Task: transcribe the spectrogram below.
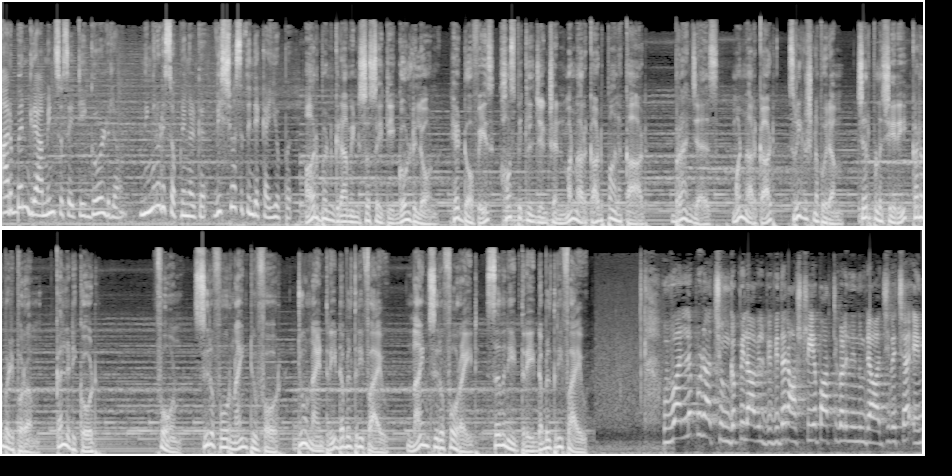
Urban Grameen society gold loan. നിങ്ങളുടെ സ്വപ്നങ്ങൾക്ക് വിശ്വാസത്തിന്റെ കയ്യൊപ്പ്. Urban Grameen society gold loan. Head office hospital junction Mannarkkad Palakkad. Branches Mannarkkad Sreekrishnapuram Cherpulassery Kadambazhipuram. Kalladikode. Phone zero four nine two four two nine three double three five nine zero four eight seven eight three double three five Vallappuzha ചുങ്കപ്പിലാവിൽ വിവിധ രാഷ്ട്രീയ പാർട്ടികളിൽ നിന്നും രാജിവെച്ച എൻ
